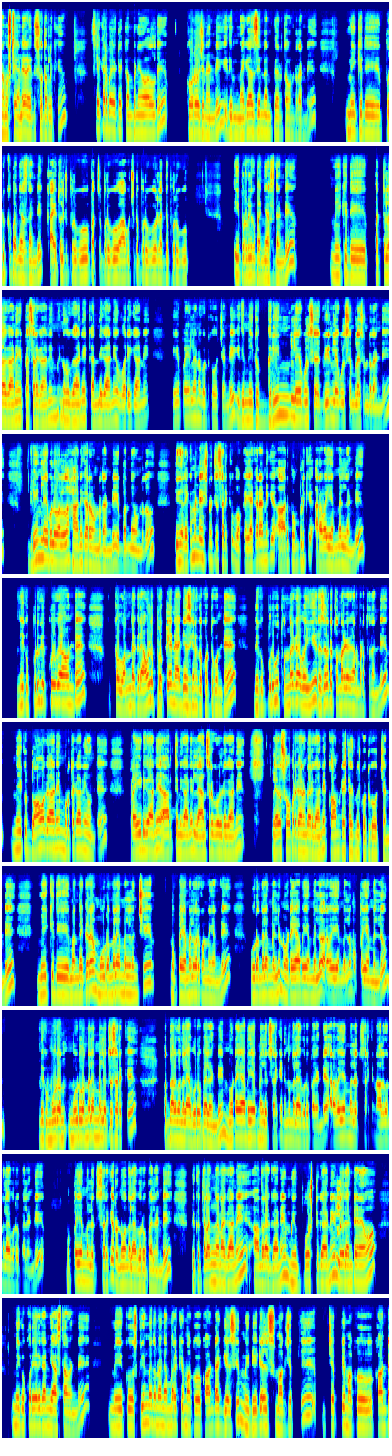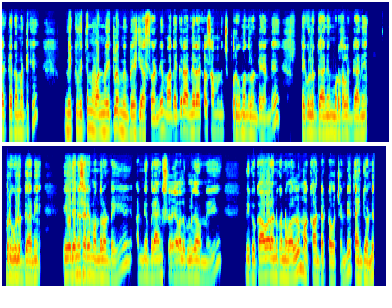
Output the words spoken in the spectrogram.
నమస్తే అండి రైతు సోదరులకి. శ్రీకర్ బయోటెక్ కంపెనీ వాళ్ళది కోరోజన్ అండి. ఇది మెగాజిన్ అని పేరుతో ఉంటుందండి. మీకు ఇది పురుగు పనిచేస్తుందండి. కాయతొలుచు పురుగు పచ్చ పురుగు ఆకుచుట పురుగు లద్దె పురుగు ఈ పురుగులకు పనిచేస్తుందండి. మీకు ఇది పత్తిలో కానీ పెసర కానీ మినుము కానీ కంది కానీ వరి కానీ ఏ పైర్లైనా కొట్టుకోవచ్చండి. ఇది మీకు green labels green label symbolise ఉంటుందండి. గ్రీన్ లేబుల్ వల్ల హానికరం ఉండదండి ఇబ్బంది ఉండదు. దీని రికమెండేషన్ వచ్చేసరికి ఒక ఎకరానికి ఆరు పంపులకి అరవై ఎంఎల్ అండి. మీకు పురుగు ఎక్కువగా ఉంటే ఒక వంద గ్రాములు ప్రొక్లైన్ యాడ్ చేసి కనుక కొట్టుకుంటే మీకు పురుగు తొందరగా పోయి రిజల్ట్ తొందరగా కనబడుతుందండి మీకు దోమ కానీ ముడత కానీ ఉంటే ప్రైడ్ కానీ ఆర్తిన్ కానీ ల్యాన్సర్ గోల్డ్ కానీ లేదా సూపర్ క్యాలెండర్ కానీ కాంపిటీషన్ మీరు కొట్టుకోవచ్చండి. మీకు ఇది మన దగ్గర మూడు వందల ఎంఎల్ నుంచి ముప్పై ఎంఎల్ వరకు ఉన్నాయండి. మూడు వందల ఎంఎల్ నూట యాభై ఎంఎల్ అరవై ఎంఎల్ ముప్పై ఎంఎల్ మీకు మూడు వం- మూడు వందల ఎంఎల్ వచ్చేసరికి పద్నాలుగు వందల యాభై రూపాయలు అండి నూట యాభై ఎంఎల్ వచ్చేసరికి ఎనిమిది వందల యాభై రూపాయలండి. అరవై ఎంఎల్ వచ్చేసరికి నాలుగు వందల యాభై రూపాయలు అండి ముప్పై ఎంఎల్ వచ్చేసరికి రెండు వందల యాభై రూపాయలండి. మీకు తెలంగాణ కానీ ఆంధ్రాకి కానీ మీ పోస్ట్ కానీ లేదంటేనేమో మీకు కొరియర్ కానీ చేస్తామండి. మీకు స్క్రీన్ మీద ఉన్న నెంబర్కి మాకు కాంటాక్ట్ చేసి మీ డీటెయిల్స్ మాకు చెప్పి చెప్పి మాకు కాంటాక్ట్ అయిన మట్టికి మీకు విత్ ఇన్ వన్ వీక్లో మేము బేస్ చేస్తామండి. మా దగ్గర అన్ని రకాల సంబంధించి పురుగు మందులు ఉంటాయండి. తెగుళ్ళకి కానీ ముడతలకు కానీ పురుగులకు కానీ ఏదైనా సరే మందులు ఉంటాయి. అన్ని బ్రాండ్స్ అవైలబుల్గా ఉన్నాయి. మీకు కావాలనుకున్న వాళ్ళు మాకు కాంటాక్ట్ అవ్వచ్చండి. థ్యాంక్ యూ అండి.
